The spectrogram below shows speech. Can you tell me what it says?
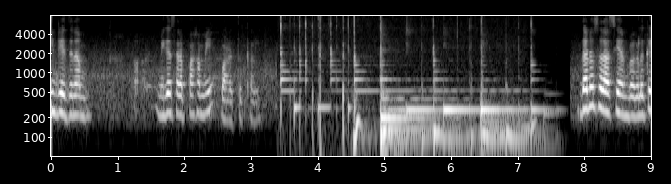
இன்றைய தினம் மிக சிறப்பாகவே வாழ்த்துக்கள். தனுசு ராசி அன்பர்களுக்கு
